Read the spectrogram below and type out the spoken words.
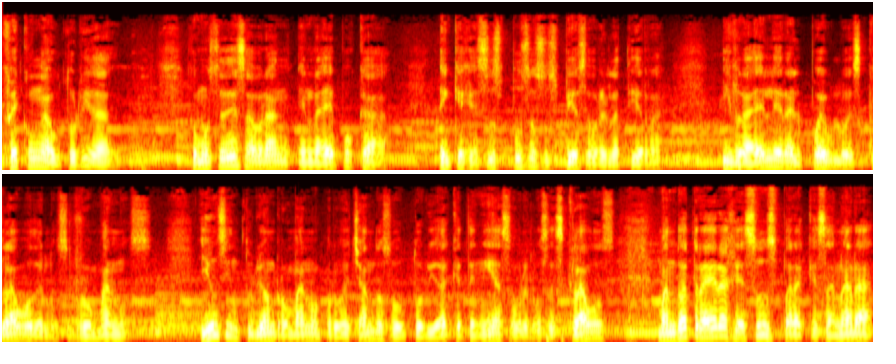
Fe con autoridad. Como ustedes sabrán, en la época en que Jesús puso sus pies sobre la tierra, Israel era el pueblo esclavo de los romanos. Y un centurión romano, aprovechando su autoridad que tenía sobre los esclavos, mandó a traer a Jesús para que sanara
